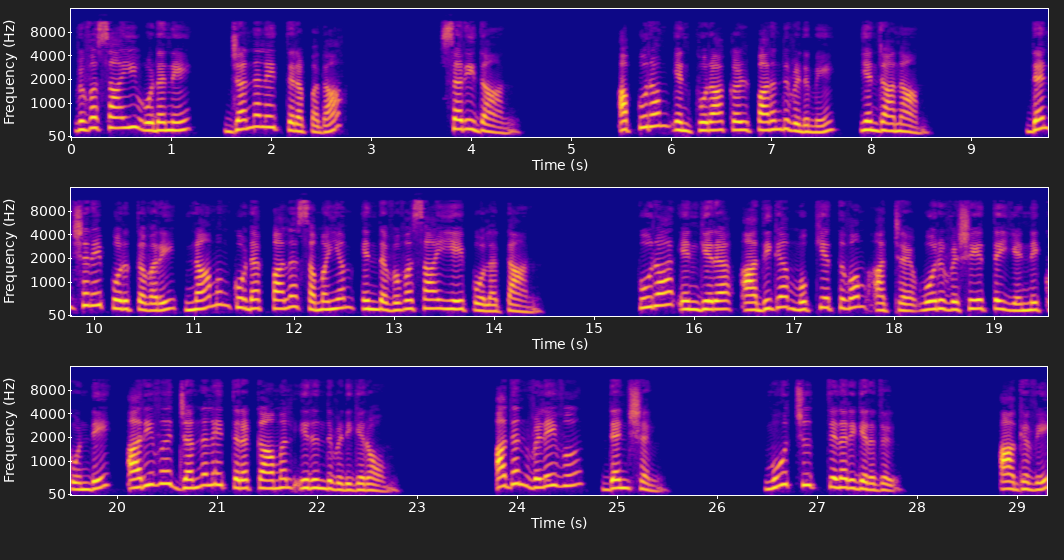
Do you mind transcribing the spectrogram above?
விவசாயி உடனே ஜன்னலைத் திறப்பதா? சரிதான். அப்புறம் என் புறாக்கள் பறந்துவிடுமே என்றானாம். டென்ஷனைப் பொறுத்தவரை நாமும் கூட பல சமயம் இந்த விவசாயியைப் போலத்தான். புறா என்கிற அதிக முக்கியத்துவம் அற்ற ஒரு விஷயத்தை எண்ணிக்கொண்டே அறிவு ஜன்னலை திறக்காமல் இருந்து விடுகிறோம். அதன் விளைவு டென்ஷன். மூச்சு திணறுகிறது. ஆகவே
